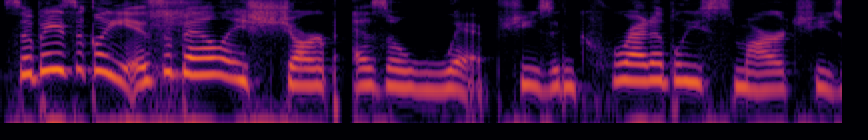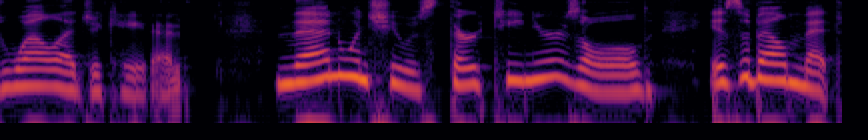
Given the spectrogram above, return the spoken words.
So basically, Isabel is sharp as a whip. She's incredibly smart. She's well educated. Then, when she was 13 years old, Isabel met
